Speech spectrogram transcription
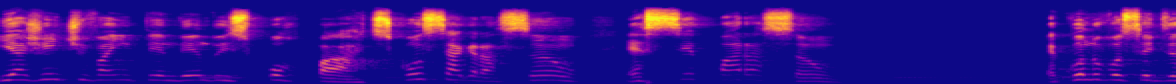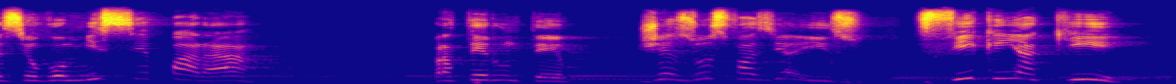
E a gente vai entendendo isso por partes. Consagração é separação. É quando você diz assim: Eu vou me separar para ter um tempo. Jesus fazia isso. Fiquem aqui,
